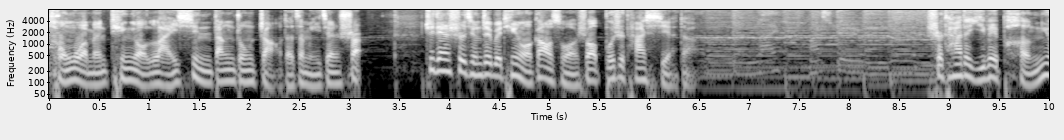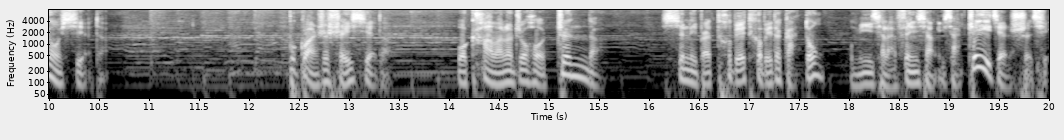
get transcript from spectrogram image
从我们听友来信当中找的这么一件事儿，这件事情这位听友告诉我说，不是他写的，是他的一位朋友写的。不管是谁写的，我看完了之后，真的心里边特别特别的感动。我们一起来分享一下这件事情。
